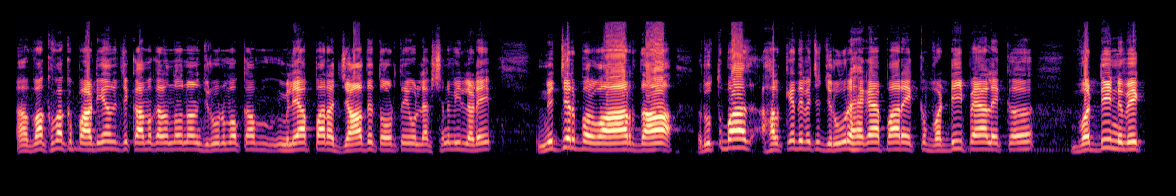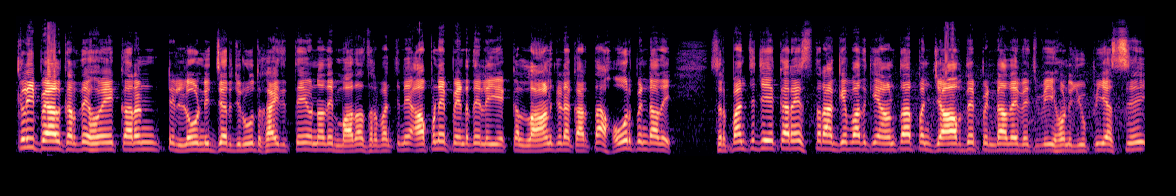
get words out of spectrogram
ਵੱਖ-ਵੱਖ ਪਾਰਟੀਆਂ ਦੇ ਵਿੱਚ ਕੰਮ ਕਰਨ ਦਾ ਉਹਨਾਂ ਨੂੰ ਜ਼ਰੂਰ ਮੌਕਾ ਮਿਲਿਆ, ਪਰ ਆਜ਼ਾਦ ਦੇ ਤੌਰ ਤੇ ਉਹ ਇਲੈਕਸ਼ਨ ਵੀ ਲੜੇ। ਨਿੱਜਰ ਪਰਿਵਾਰ ਦਾ ਰੁਤਬਾ ਹਲਕੇ ਦੇ ਵਿੱਚ ਜ਼ਰੂਰ ਹੈਗਾ, ਪਰ ਇੱਕ ਵੱਡੀ ਪਹਿਲ, ਇੱਕ ਵੱਡੀ ਨਿਵੇਕਲੀ ਪਹਿਲ ਕਰਦੇ ਹੋਏ ਕਰਨ ਢਿੱਲੋਂ ਨਿੱਜਰ ਜ਼ਰੂਰ ਦਿਖਾਈ ਦਿੱਤੇ। ਉਹਨਾਂ ਦੇ ਮਾਤਾ ਸਰਪੰਚ ਨੇ ਆਪਣੇ ਪਿੰਡ ਦੇ ਲਈ ਇੱਕ ਐਲਾਨ ਜਿਹੜਾ ਕਰਤਾ, ਹੋਰ ਪਿੰਡਾਂ ਦੇ ਸਰਪੰਚ ਜੇਕਰ ਇਸ ਤਰ੍ਹਾਂ ਅੱਗੇ ਵੱਧ ਕੇ ਆਉਣ, ਤਾਂ ਪੰਜਾਬ ਦੇ ਪਿੰਡਾਂ ਦੇ ਵਿੱਚ ਵੀ ਹੁਣ ਯੂਪੀਐਸਸੀ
